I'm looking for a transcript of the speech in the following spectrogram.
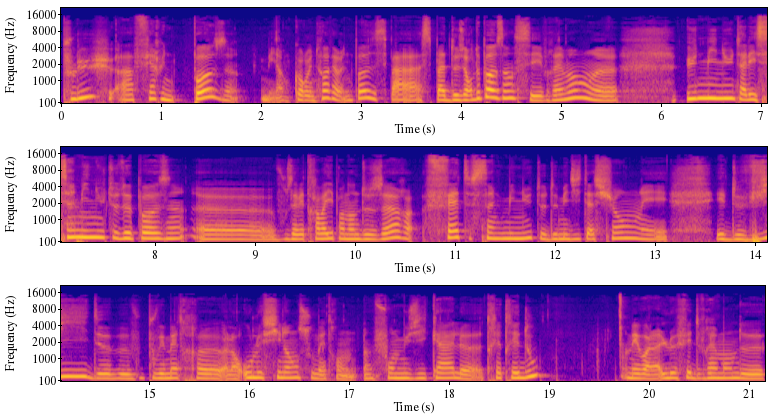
plus à faire une pause mais encore une fois, faire une pause, c'est pas pas deux heures de pause, hein. c'est vraiment une minute, allez cinq minutes de pause. vous avez travaillé pendant deux heures, faites cinq minutes de méditation et, de vide. Vous pouvez mettre alors ou le silence ou mettre un fond musical très très doux. Mais voilà, le fait vraiment de,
